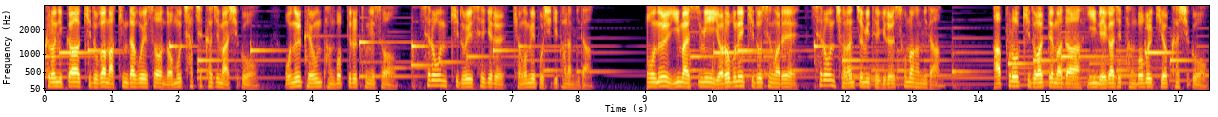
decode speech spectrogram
그러니까 기도가 막힌다고 해서 너무 자책하지 마시고 오늘 배운 방법들을 통해서 새로운 기도의 세계를 경험해 보시기 바랍니다. 오늘 이 말씀이 여러분의 기도 생활에 새로운 전환점이 되기를 소망합니다. 앞으로 기도할 때마다 이 네 가지 방법을 기억하시고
